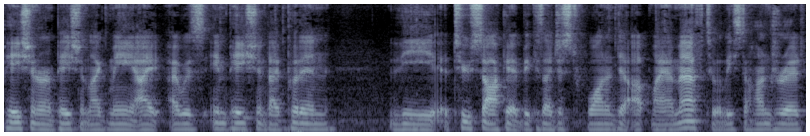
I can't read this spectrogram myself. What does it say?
patient or impatient like me. I, I was impatient. I put in the two socket because I just wanted to up my MF to at least 100,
